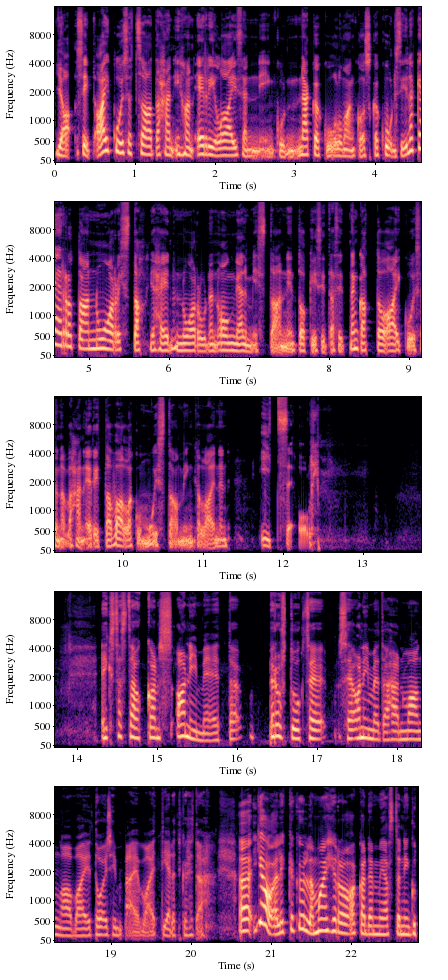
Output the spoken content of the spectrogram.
ja sitten aikuiset saa tähän ihan erilaisen niin kuin näkökulman, koska kun siinä kerrotaan nuorista ja heidän nuoruuden ongelmistaan, niin toki sitä sitten katsoo aikuisena vähän eri tavalla, kun muistaa minkälainen itse oli. Eikö tästä ole myös anime, että perustuuko se, se anime tähän mangaan vai toisinpäin vai tiedätkö sitä? Äh, joo, eli kyllä My Hero Academiasta niin kuin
